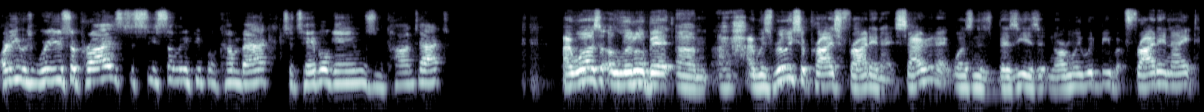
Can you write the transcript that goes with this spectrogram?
Are you were you surprised to see so many people come back to table games and contact? I was a little bit. Um, I, I, was really surprised Friday night. Saturday night wasn't as busy as it normally would be, but Friday night,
